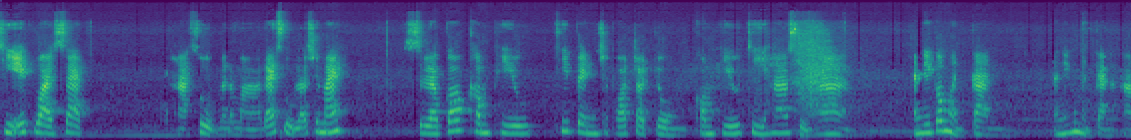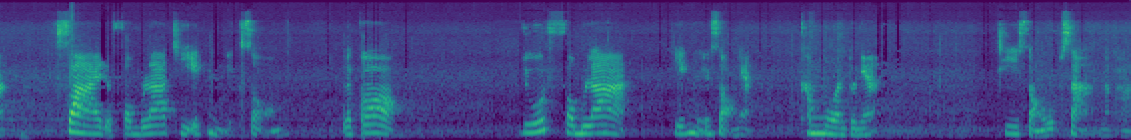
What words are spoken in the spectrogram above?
t x y z หาสูตรมันมาได้สูตรแล้วใช่ไหมเสร็จแล้วก็ compute ที่เป็นเฉพาะเจาะจง compute t 5 0 5อันนี้ก็เหมือนกัน อันนี้ก็เหมือนกันนะคะ find the formula t x 1 x 2 แล้วก็ use formula t x 1 x 2เนี่ยคำนวณตัวเนี้ย t 2ลบ3นะคะ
